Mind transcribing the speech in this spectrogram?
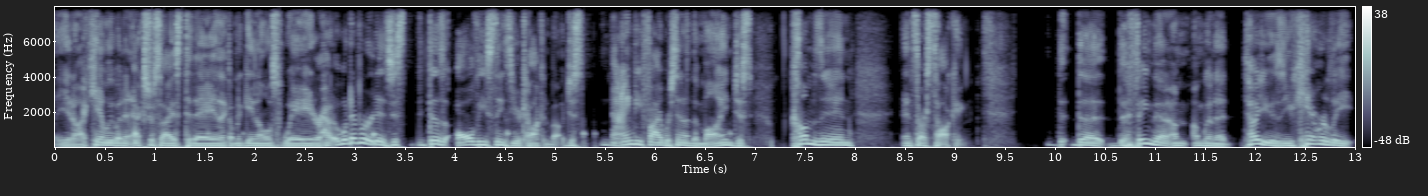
you know I can't believe I didn't exercise today. Like I'm going to gain all this weight or how, whatever it is just it does all these things that you're talking about. Just 95% of the mind just comes in and starts talking. The the, the thing that I'm I'm going to tell you is you can't really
